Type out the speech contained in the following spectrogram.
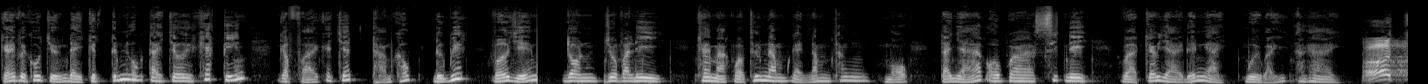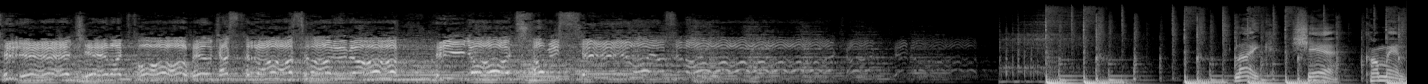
kể về câu chuyện đầy kịch tính ông tay chơi khét tiếng gặp phải cái chết thảm khốc. Được biết, vở diễn Don Giovanni khai mạc vào thứ năm ngày 5 tháng 1 tại nhà hát Opera Sydney và kéo dài đến ngày 17 tháng 2. А третьего попелка страстно любя, Придет, чтобы силою знать. Like, share, comment.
